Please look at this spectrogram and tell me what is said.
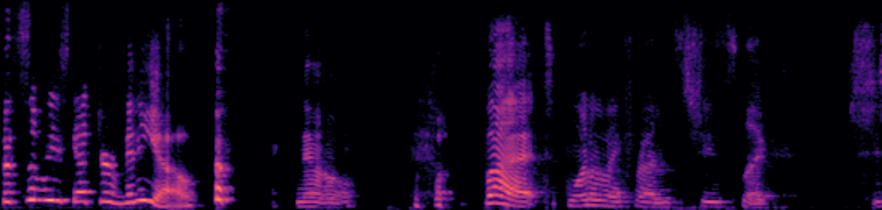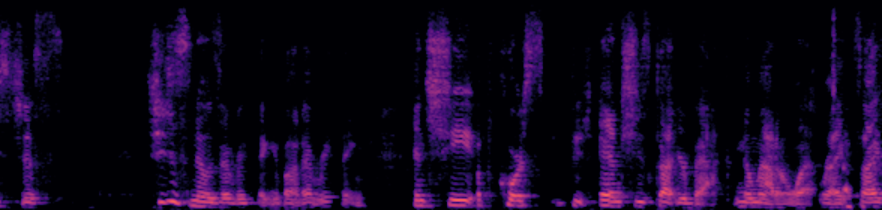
But somebody's got your video. No. But one of my friends, she's like, she's just, she just knows everything about everything. And she, of course, and she's got your back no matter what, right? So I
